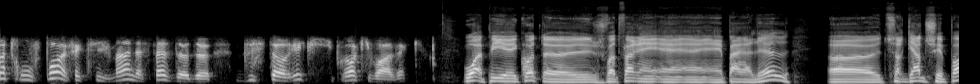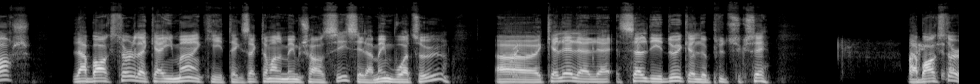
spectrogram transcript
retrouves pas effectivement l'espèce de, d'historique Supra qui va avec. Oui, puis écoute, euh, je vais te faire un, parallèle. Euh, tu regardes chez Porsche, la Boxster, le Caïman, qui est exactement le même châssis, c'est la même voiture. Euh, quelle est la, celle des deux qui a le plus de succès? La ben, Boxster.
